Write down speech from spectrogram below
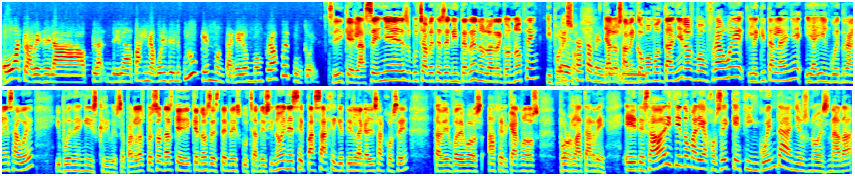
o a través de la, de la página web del club, que es montanerosmonfragüe.es. Sí, que las señas muchas veces en internet no las reconocen y por eso ya lo saben, y- como montañeros Monfragüe le quitan la ñ y ahí encuentran esa web y pueden inscribirse para las personas que, que nos estén escuchando. Y si no, en ese pasaje que tiene la calle San José, también podemos acercarnos por la tarde. Eh, te estaba diciendo, María José, que 50 años no es nada.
